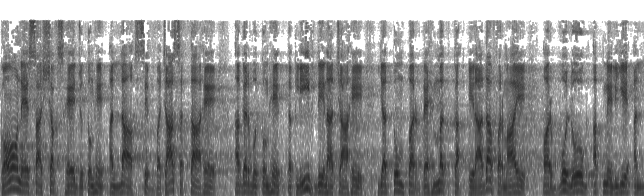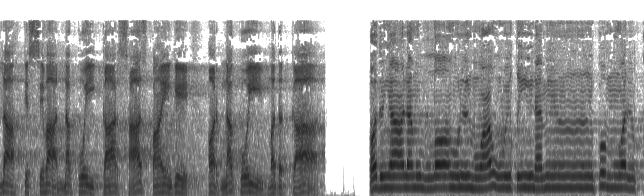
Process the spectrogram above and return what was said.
کون ایسا شخص ہے جو تمہیں اللہ سے بچا سکتا ہے؟ اگر وہ تمہیں تکلیف دینا چاہے یا تم پر رحمت کا ارادہ فرمائے، اور وہ لوگ اپنے لیے اللہ کے سوا نہ کوئی کار ساز پائیں گے اور نہ کوئی مددگار۔ قد يعلم الله المعوقين منكم والقائلين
